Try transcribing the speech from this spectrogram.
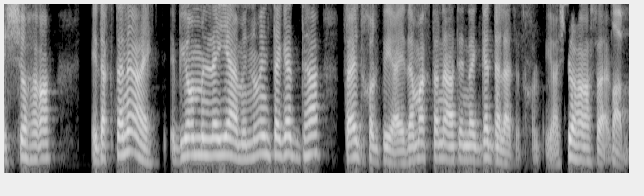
الشهرة إذا اقتنعت بيوم من الأيام إنه أنت قدها فادخل فيها. إذا ما اقتنعت إنك قدها لا تدخل فيها. الشهرة صعبة. طب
